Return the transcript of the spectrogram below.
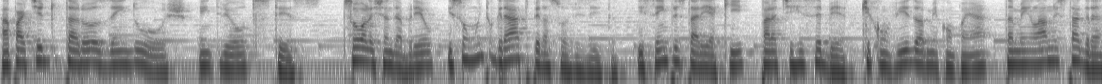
a partir do tarô Zen do Osho, entre outros textos. Sou Alexandre Abreu e sou muito grato pela sua visita e sempre estarei aqui para te receber. Te convido a me acompanhar também lá no Instagram,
